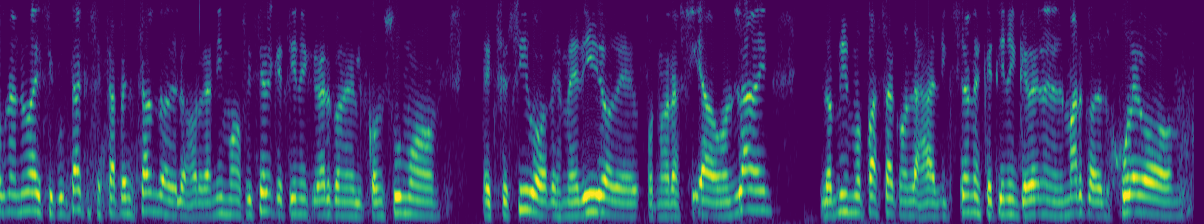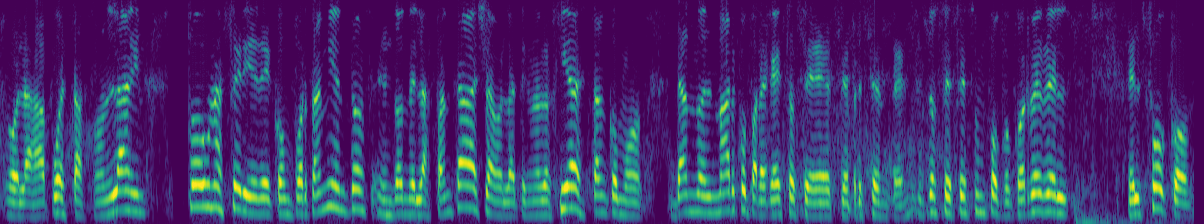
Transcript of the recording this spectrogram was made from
una nueva dificultad que se está pensando de los organismos oficiales que tiene que ver con el consumo excesivo, desmedido de pornografía online. Lo mismo pasa con las adicciones que tienen que ver en el marco del juego o las apuestas online. Toda una serie de comportamientos en donde las pantallas o la tecnología están como dando el marco para que esto se, se presente. Entonces es un poco correr el, el foco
